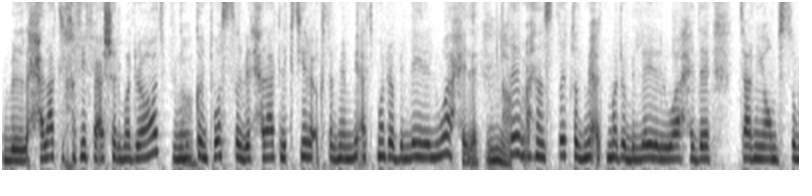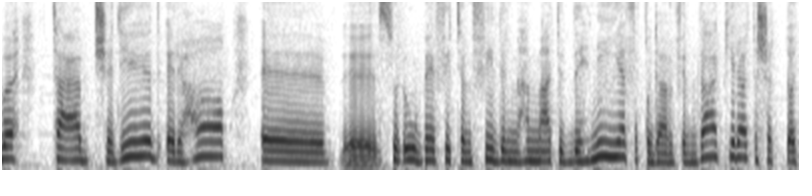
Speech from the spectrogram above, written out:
بالحالات الخفيفة عشر مرات نعم. ممكن توصل بالحالات الكثيرة أكثر من 100 مرة بالليلة الواحدة نعم. إحنا نستيقظ 100 مرة بالليلة الواحدة ثاني يوم الصبح تعب شديد إرهاق آه، آه، صعوبة في تنفيذ المهمات الذهنية فقدان في الذاكرة تشتت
